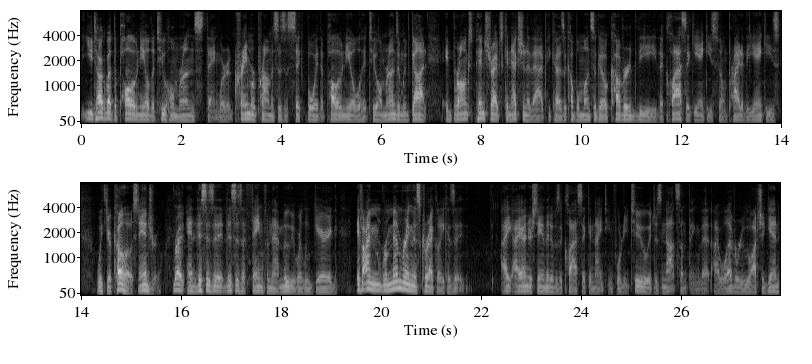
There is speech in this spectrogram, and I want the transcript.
you talk about the Paul O'Neill, the two home runs thing, where Kramer promises a sick boy that Paul O'Neill will hit two home runs, and we've got a Bronx Pinstripes connection to that because a couple months ago covered the the classic Yankees film Pride of the Yankees with your co-host Andrew. Right. And this is a this is a thing from that movie where Lou Gehrig, if I'm remembering this correctly, because I, I understand that it was a classic in 1942. It is not something that I will ever rewatch again.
